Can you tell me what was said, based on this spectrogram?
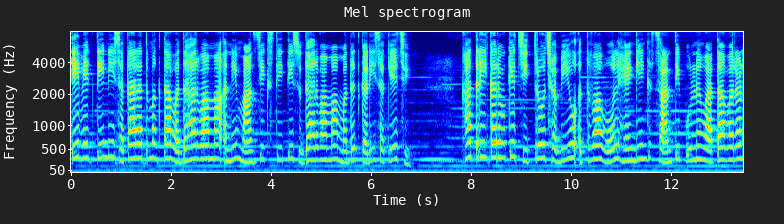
તે વ્યક્તિની સકારાત્મકતા વધારવામાં અને માનસિક સ્થિતિ સુધારવામાં મદદ કરી શકે છે. ખાતરી કરો કે ચિત્રો, છબીઓ અથવા વોલ હેંગિંગ શાંતિપૂર્ણ વાતાવરણ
